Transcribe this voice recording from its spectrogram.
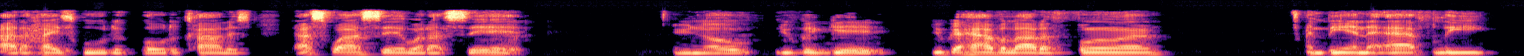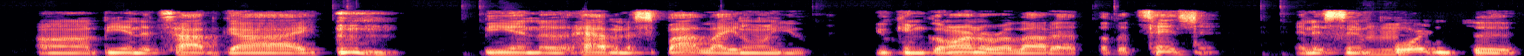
out of high school to go to college. That's why I said what I said. You know, you could get you could have a lot of fun and being an athlete, uh, being the top guy, being a, having a spotlight on you. You can garner a lot of, of attention, and it's important mm-hmm. to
